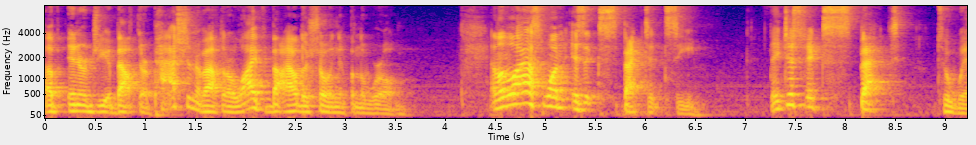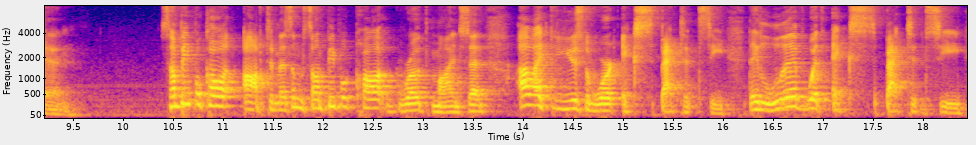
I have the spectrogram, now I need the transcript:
of energy about their passion, about their life, about how they're showing up in the world. And the last one is expectancy. They just expect to win. Some people call it optimism, some people call it growth mindset. I like to use the word expectancy. They live with expectancy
